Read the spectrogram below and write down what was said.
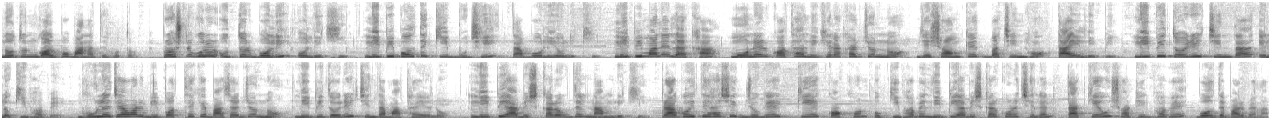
নতুন গল্প বানাতে হতো। প্রশ্নগুলোর উত্তর বলি ও লিখি। লিপি বলতে কি বুঝি তা বলি ও লিখি। লিপি মানে লেখা, মনের কথা লিখে রাখার জন্য যে সংকেত বা চিহ্ন তাই লিপি। লিপি তৈরির চিন্তা এলো কীভাবে? ভুলে যাওয়ার বিপদ থেকে বাঁচার জন্য লিপি তৈরির চিন্তা মাথায় এলো। লিপি আবিষ্কারকদের নাম লিখি। প্রাগৈতিহাসিক যুগে কে কখন ও কীভাবে লিপি আবিষ্কার করেছিলেন তা কেউ সঠিকভাবে বলতে পারবে না।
